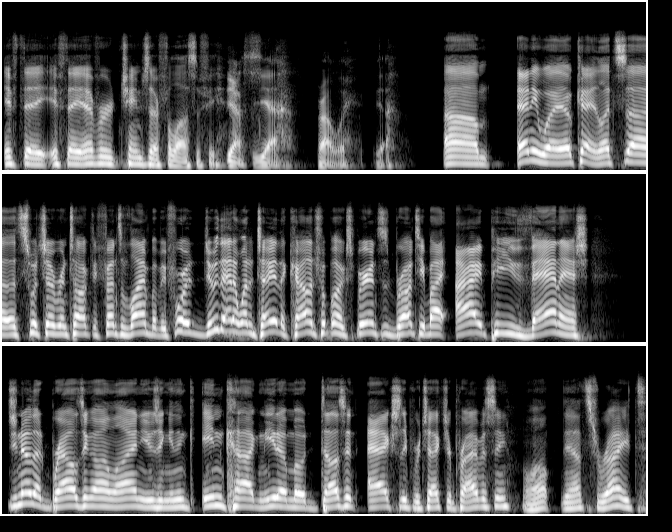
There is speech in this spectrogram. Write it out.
if they if they ever change their philosophy. Yes. Yeah, probably. Yeah. Um. Anyway, okay, let's uh, let's switch over and talk defensive line. But before I do that, I want to tell you the college football experience is brought to you by IP Vanish. Do you know that browsing online using in- incognito mode doesn't actually protect your privacy? Well, that's right.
